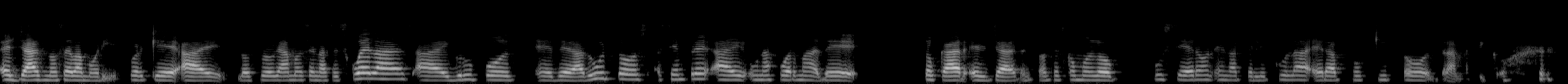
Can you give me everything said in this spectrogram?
el jazz no se va a morir porque hay los programas en las escuelas, hay grupos eh, de adultos, siempre hay una forma de tocar el jazz. Entonces, como lo pusieron en la película, era poquito dramático.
